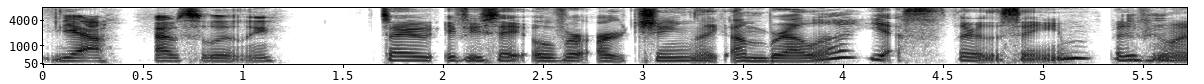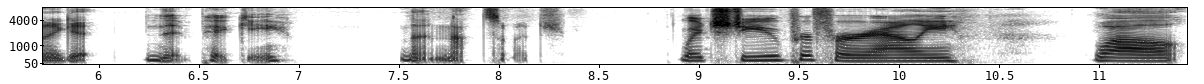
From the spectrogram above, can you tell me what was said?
Yeah, absolutely. So if you say overarching, like umbrella, yes, they're the same. But if you Mhm. want to get Nitpicky. then not so much. Which do you prefer, Alli? Well,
